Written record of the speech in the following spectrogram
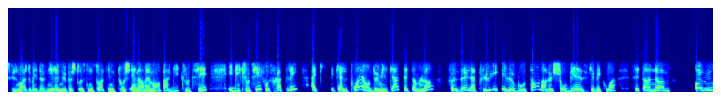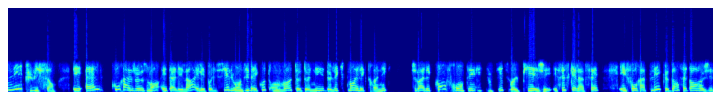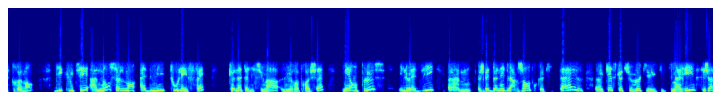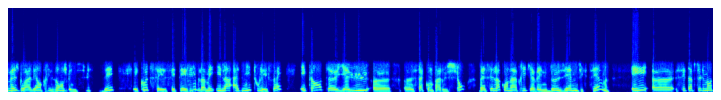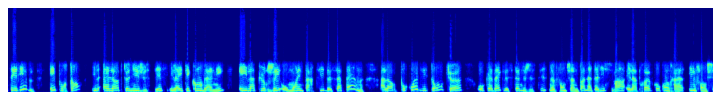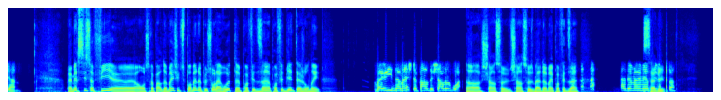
excuse-moi, je devais devenir émue parce que je trouve que c'est une histoire qui me touche énormément, par Guy Cloutier. Et Guy Cloutier, il faut se rappeler à quel point, en 2004, cet homme-là faisait la pluie et le beau temps dans le showbiz québécois. C'est un homme omnipuissant. Et elle, courageusement, est allée là et les policiers lui ont dit, ben écoute, on va te donner de l'équipement électronique. Tu vas aller confronter Guy Cloutier, tu vas le piéger. Et c'est ce qu'elle a fait. Et il faut rappeler que dans cet enregistrement, Guy Cloutier a non seulement admis tous les faits que Nathalie Sumar lui reprochait, mais en plus, il lui a dit euh, je vais te donner de l'argent pour que tu te taises. Euh, qu'est-ce que tu veux qui, m'arrive? Si jamais je dois aller en prison, je vais me suicider. Écoute, c'est, terrible, mais il a admis tous les faits. Et quand euh, il y a eu sa comparution, ben c'est là qu'on a appris qu'il y avait une deuxième victime. Et c'est absolument terrible. Et pourtant, il, elle a obtenu justice. Il a été condamné et il a purgé au moins une partie de sa peine. Alors, pourquoi dit-on que au Québec, le système de justice ne fonctionne pas? Nathalie Simard est la preuve qu'au contraire, il fonctionne. Ben merci Sophie. Euh, on se reparle demain. Je sais que tu te promènes un peu sur la route. Profites-en, profite bien de ta journée. Ben oui, demain, je te parle de Charlevoix. Ah, chanceuse, chanceuse. Ben à demain, profites-en. à demain, merci. Salut.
